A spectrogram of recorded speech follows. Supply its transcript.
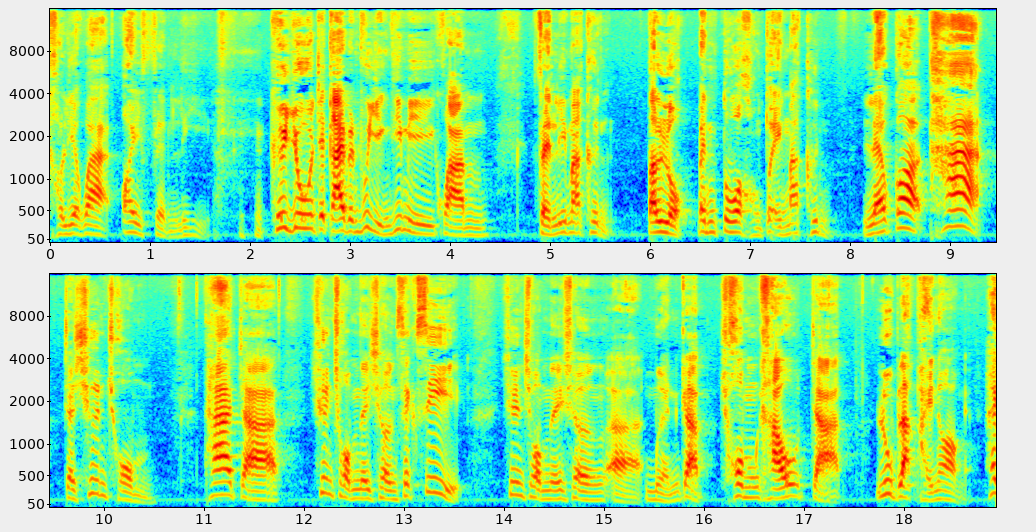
เขาเรียกว่า อ้อยเฟรนลี่คือยูจะกลายเป็นผู้หญิงที่มีความเฟรนลี่มากขึ้น ตลกเป็นตัวของตัวเองมากขึ้น แล้วก็ถ้าจะชื่นชม ถ้าจะชื่นชมในเชิงเซ็กซี่ ชื่นชมในเชิงเหมือนกับชมเขาจากรูปลักษณ์ภายนอกเนี่ยให้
